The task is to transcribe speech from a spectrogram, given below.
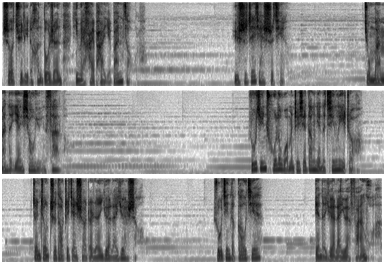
社区里的很多人因为害怕也搬走了，于是这件事情就慢慢的烟消云散了。如今，除了我们这些当年的亲历者，真正知道这件事儿的人越来越少。如今的高街。变得越来越繁华。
